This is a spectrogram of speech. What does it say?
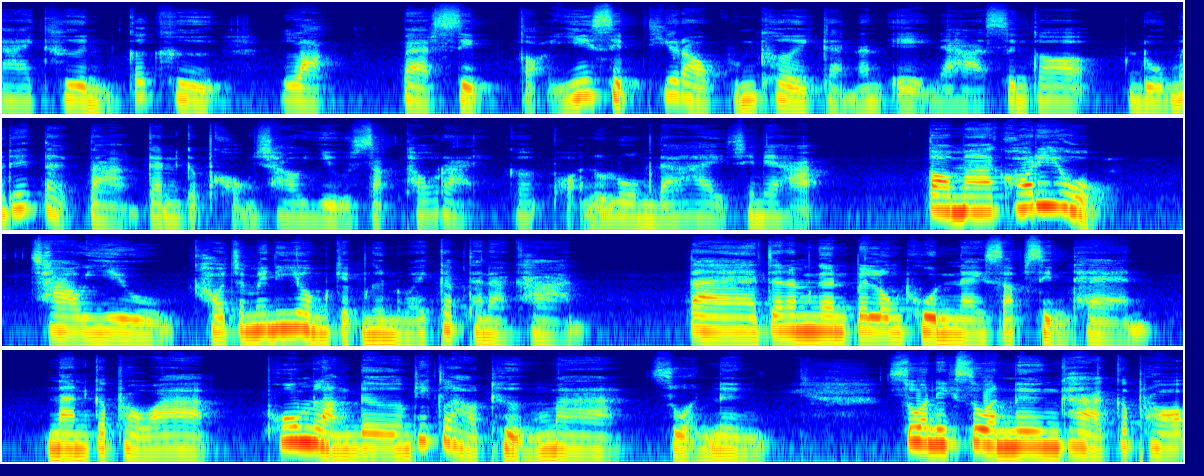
ง่ายขึ้นก็คือหลัก 80 ต่อ 20 ที่เราคุ้นเคยกันนั่นเองนะคะ ซึ่งก็ดูไม่ได้แตกต่างกันกับของชาวยิวสักเท่าไหร่ ก็พออนุโลมได้ใช่ไหมคะ ต่อมาข้อที่ 6 ชาวยิวเขาจะไม่นิยมเก็บเงินไว้กับธนาคาร แต่จะนำเงินไปลงทุนในทรัพย์สินแทน นั่นก็เพราะว่าภูมิหลังเดิมที่กล่าวถึงมาส่วนหนึ่ง ส่วนอีกส่วนหนึ่งค่ะ ก็เพราะ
